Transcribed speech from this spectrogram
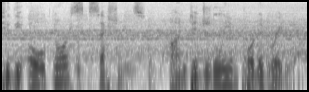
To the Old Norsk Sessions on digitally imported radio.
